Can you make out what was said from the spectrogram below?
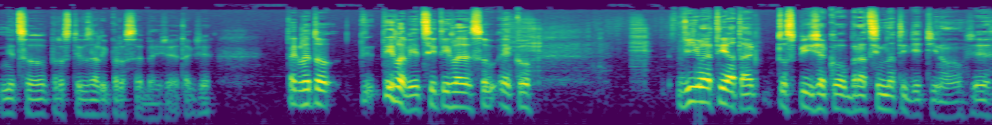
něco prostě vzali pro sebe, že? Takže takhle to, ty, tyhle věci, tyhle jsou jako výlety a tak, to spíš jako obracím na ty děti, no, že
